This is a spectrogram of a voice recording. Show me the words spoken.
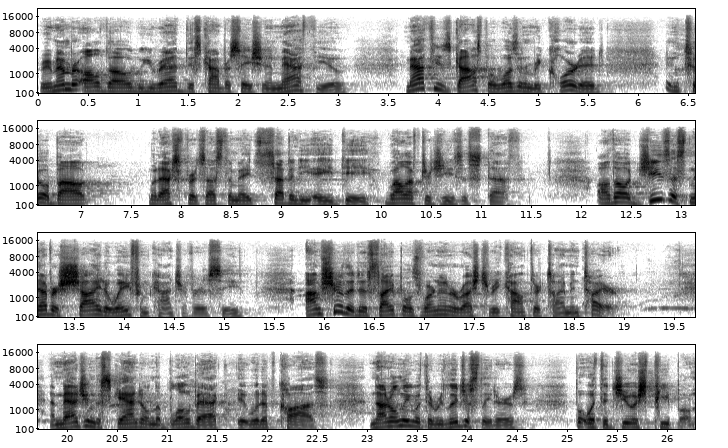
Remember, although we read this conversation in Matthew, Matthew's gospel wasn't recorded until about what experts estimate 70 AD, well after Jesus' death. Although Jesus never shied away from controversy, I'm sure the disciples weren't in a rush to recount their time in Tyre. Imagine the scandal and the blowback it would have caused, not only with the religious leaders, but with the Jewish people.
